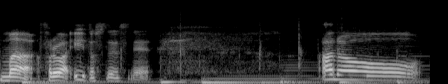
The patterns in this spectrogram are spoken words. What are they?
まあ、それはいいとしてですね。あのー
